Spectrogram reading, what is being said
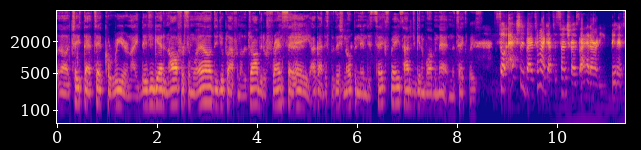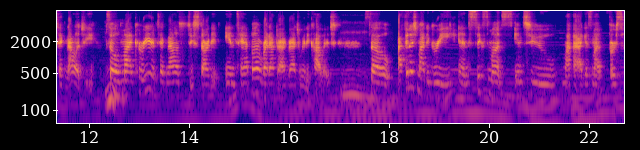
uh, chase that tech career? Like, did you get an offer somewhere else? Did you apply for another job? Did a friend say, "Hey, I got this position open in this tech space"? How did you get involved in that in the tech space? So actually, by the time I got to SunTrust, I had already been in technology. Mm. So my career in technology started in Tampa right after I graduated college. Mm. So I finished my degree, and six months into my, I guess, my first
